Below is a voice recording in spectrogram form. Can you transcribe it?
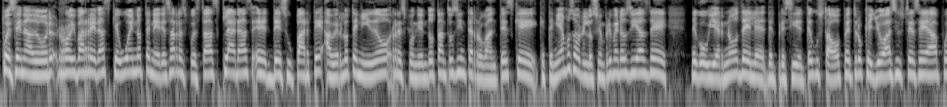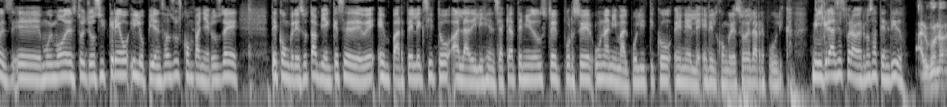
Pues senador Roy Barreras, qué bueno tener esas respuestas claras eh, de su parte, haberlo tenido respondiendo tantos interrogantes que, que teníamos sobre los 100 primeros días de, de gobierno del, del, presidente Gustavo Petro, que yo así usted sea pues eh, muy modesto, yo sí creo y lo piensan sus compañeros de, de Congreso también que se debe en parte el éxito a la diligencia que ha tenido usted por ser un animal político en el, en el Congreso de la República. Mil gracias por habernos atendido. Algunos,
